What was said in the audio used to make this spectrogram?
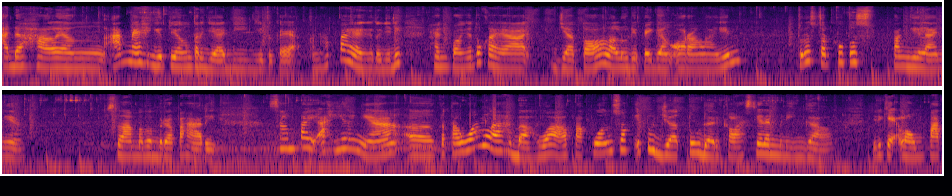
ada hal yang aneh gitu yang terjadi gitu kayak kenapa ya gitu. Jadi handphonenya tuh kayak jatuh lalu dipegang orang lain terus terputus panggilannya selama beberapa hari. Sampai akhirnya uh, ketahuanlah bahwa Pak Won Sok itu jatuh dari kelasnya dan meninggal. Jadi kayak lompat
